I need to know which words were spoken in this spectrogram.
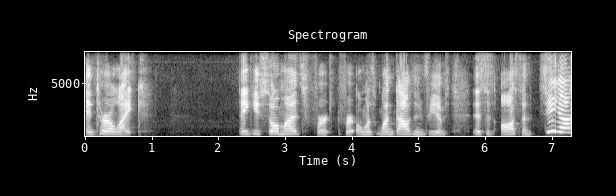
and Turtle Like. Thank you so much for, for almost 1,000 views. This is awesome. See ya!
